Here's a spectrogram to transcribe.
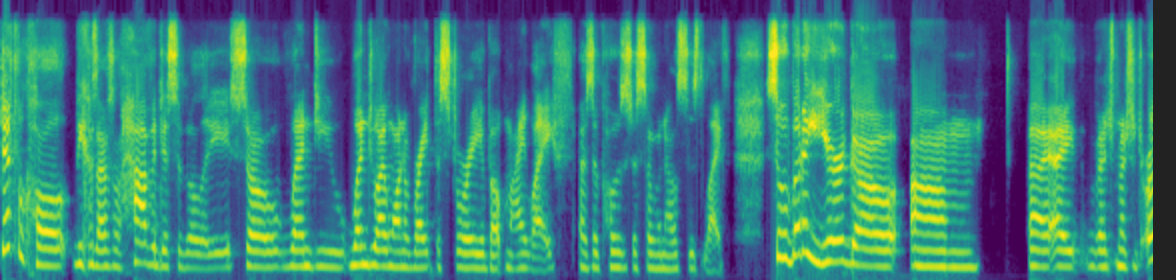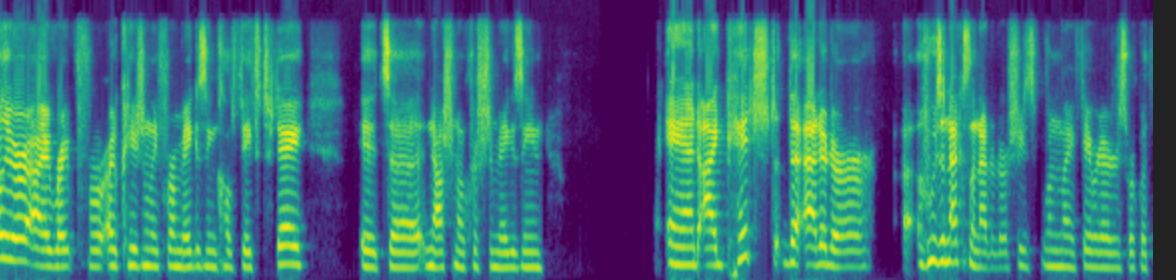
difficult because I also have a disability. So when do you when do I want to write the story about my life as opposed to someone else's life? So about a year ago, um, I, I mentioned earlier, I write for occasionally for a magazine called Faith Today. It's a national Christian magazine, and I pitched the editor uh, who's an excellent editor. She's one of my favorite editors to work with.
